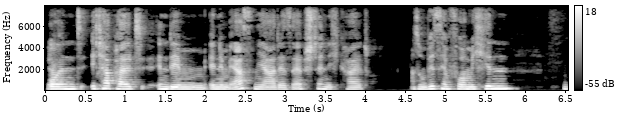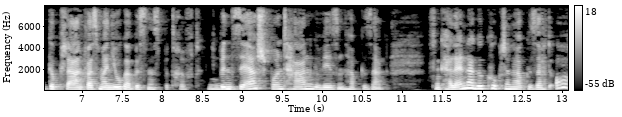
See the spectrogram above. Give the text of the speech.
Ja. Und ich habe halt in dem, in dem ersten Jahr der Selbstständigkeit so ein bisschen vor mich hin geplant, was mein Yoga-Business betrifft. Ich bin mhm. sehr spontan gewesen, habe gesagt, auf den Kalender geguckt und habe gesagt, oh,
